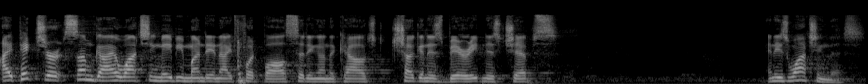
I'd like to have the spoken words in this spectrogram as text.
I picture some guy watching maybe Monday Night Football, sitting on the couch, chugging his beer, eating his chips. And he's watching this.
